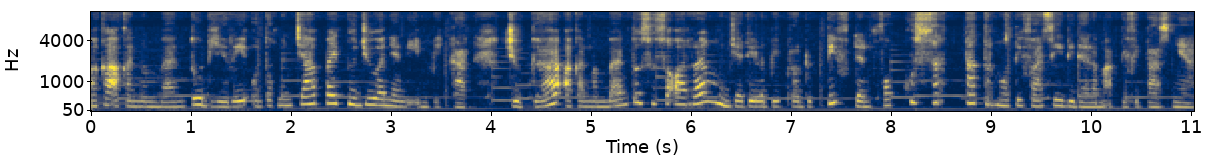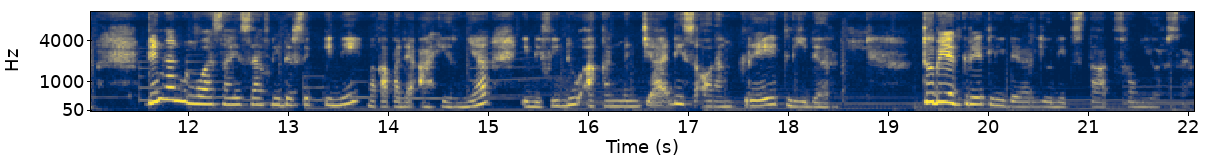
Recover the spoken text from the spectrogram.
maka akan membantu diri untuk mencapai tujuan yang diimpikan. Juga akan membantu seseorang menjadi lebih produktif dan fokus serta termotivasi di dalam aktivitas tugasnya. Dengan menguasai self leadership ini, maka pada akhirnya individu akan menjadi seorang great leader. To be a great leader, you need start from yourself.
